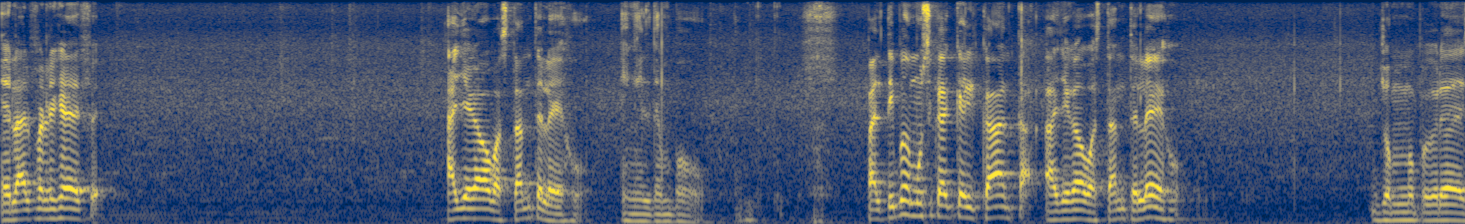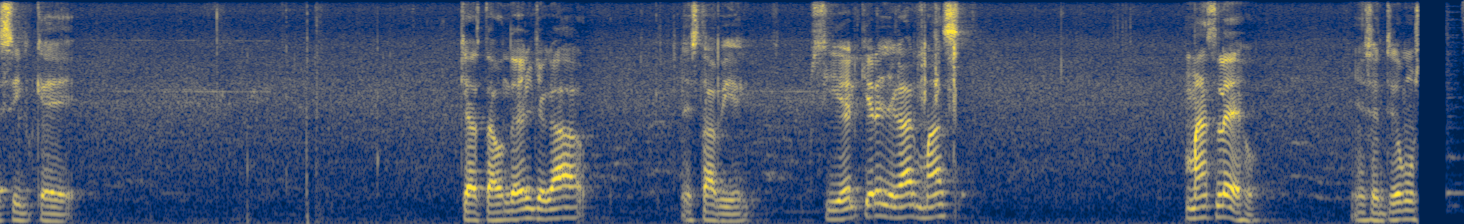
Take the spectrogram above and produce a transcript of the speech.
El Alfa el Jefe ha llegado bastante lejos en el dembow. Para el tipo de música que él canta, ha llegado bastante lejos. Yo mismo podría decir que que hasta donde él llegado está bien. Si él quiere llegar más más lejos en el sentido musical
